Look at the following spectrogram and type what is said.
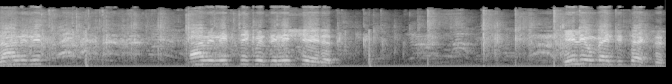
Landing it. Landing it sequence initiated. Helium vent detected.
